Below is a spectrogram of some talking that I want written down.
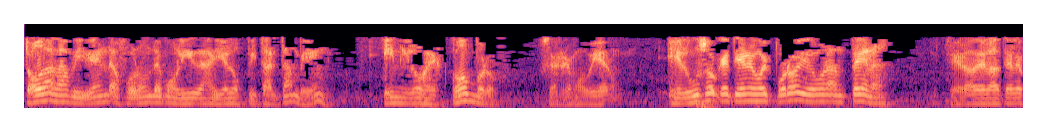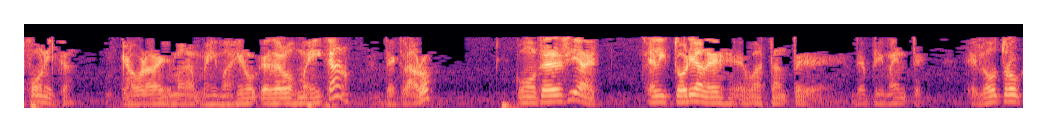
Todas las viviendas fueron demolidas y el hospital también. Y ni los escombros se removieron. El uso que tiene hoy por hoy de una antena, que era de la telefónica, que ahora me imagino que es de los mexicanos, declaró. Como te decía, el historial es, bastante deprimente. El otro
